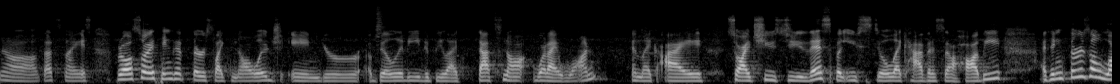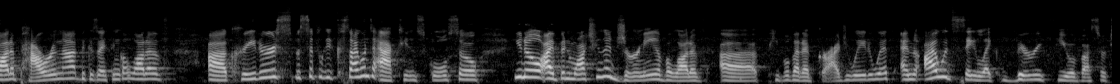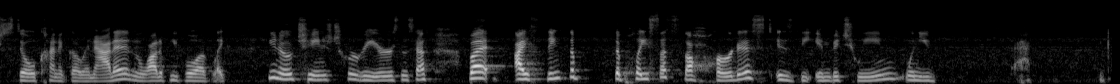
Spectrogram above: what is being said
Oh, that's nice. But also, I think that there's like knowledge in your ability to be like, that's not what I want. And like, I, so I choose to do this, but you still like have it as a hobby. I think there's a lot of power in that because I think a lot of uh, creators, specifically, because I went to acting school. So, you know, I've been watching the journey of a lot of uh, people that I've graduated with. And I would say like very few of us are still kind of going at it. And a lot of people have like, you know, changed careers and stuff. But I think the the place that's the hardest is the in between when you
